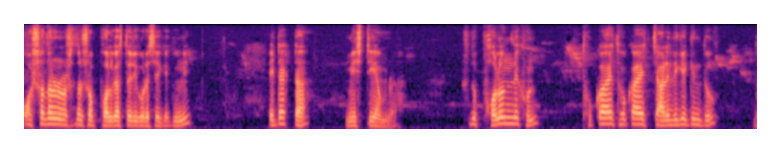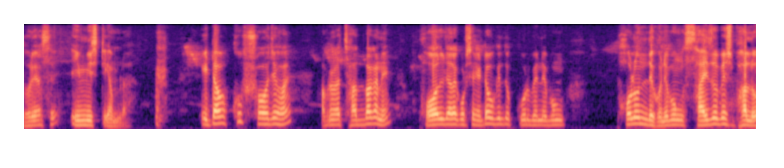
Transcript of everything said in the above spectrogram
অসাধারণ অসাধারণ সব ফল গাছ তৈরি করেছে এখানে এটা একটা মিষ্টি আমরা। শুধু ফলন দেখুন, থোকায় থোকায় চারিদিকে কিন্তু ধরে আছে এই মিষ্টি আমরা। এটাও খুব সহজে হয়। আপনারা ছাদ বাগানে ফল যারা করছেন এটাও কিন্তু করবেন এবং ফলন দেখুন এবং সাইজও বেশ ভালো।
